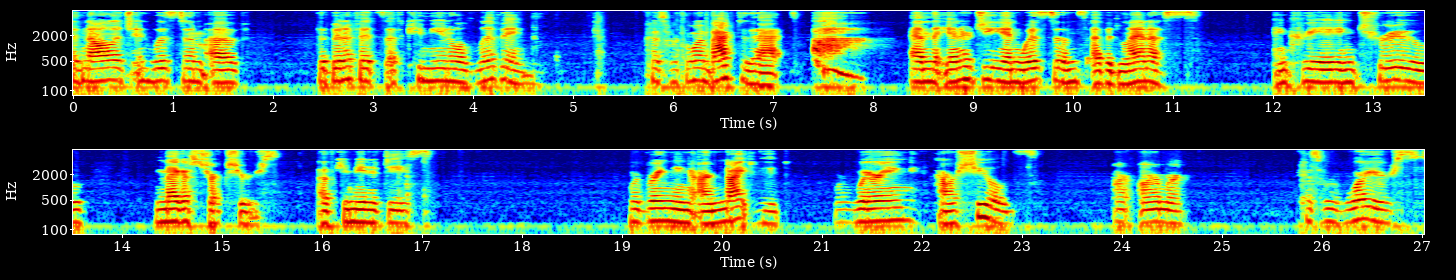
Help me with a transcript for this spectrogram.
The knowledge and wisdom of the benefits of communal living, because we're going back to that. And the energy and wisdoms of Atlantis and creating true megastructures of communities. We're bringing our knighthood. We're wearing our shields our armor because we're warriors.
